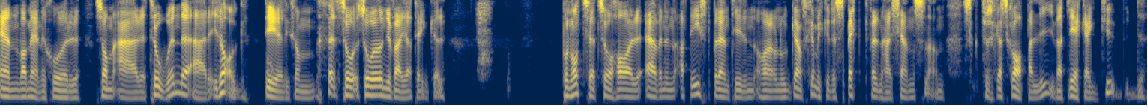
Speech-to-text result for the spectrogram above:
än vad människor som är troende är idag. Det är liksom så, så ungefär jag tänker. På något sätt så har även en ateist på den tiden har nog ganska mycket respekt för den här känslan, försöka skapa liv, att leka Gud.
